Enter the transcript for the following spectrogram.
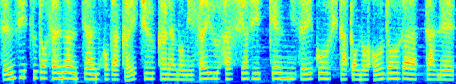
先日ドサンアンチャンホが海中からのミサイル発射実験に成功したとの報道があったね。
